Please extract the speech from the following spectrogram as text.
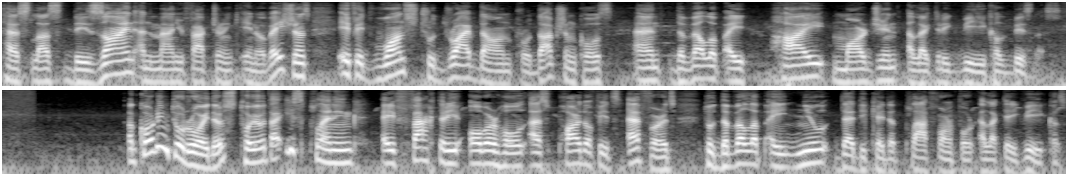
Tesla's design and manufacturing innovations if it wants to drive down production costs and develop a high margin electric vehicle business. According to Reuters, Toyota is planning a factory overhaul as part of its efforts to develop a new dedicated platform for electric vehicles.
